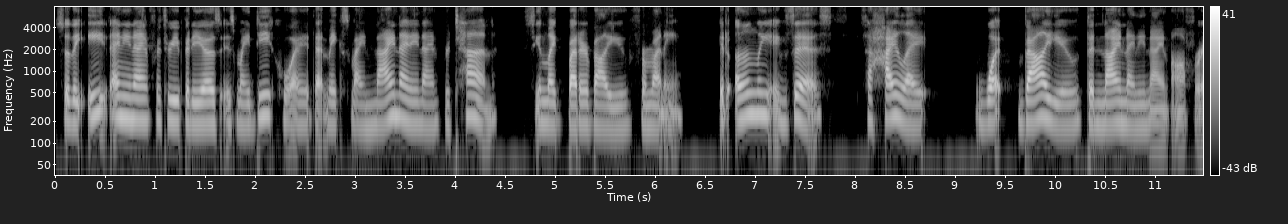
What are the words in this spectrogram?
So the $8.99 for three videos is my decoy that makes my $9.99 for 10 seem like better value for money. It only exists to highlight what value the $9.99 offer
